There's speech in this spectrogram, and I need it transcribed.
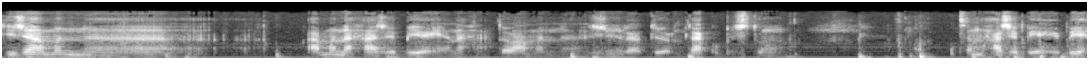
ديجا عملنا عملنا حاجة بيع يعني إحنا تو عملنا جينيراتور متاع كوبلستون. ثم حاجة بيع بيع.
